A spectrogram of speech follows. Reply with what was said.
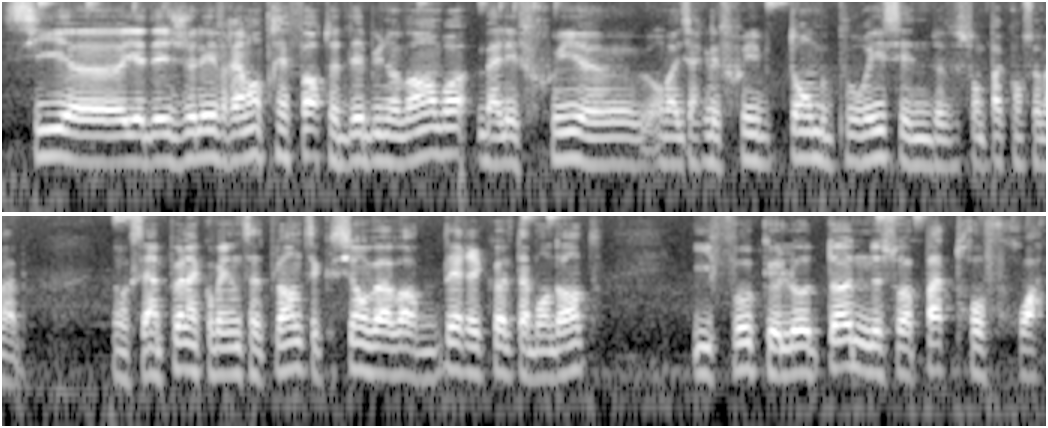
S'il euh, y a des gelées vraiment très fortes début novembre, bah, les fruits, euh, on va dire que les fruits tombent, pourrissent et ne sont pas consommables. Donc c'est un peu l'inconvénient de cette plante, c'est que si on veut avoir des récoltes abondantes, il faut que l'automne ne soit pas trop froid.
